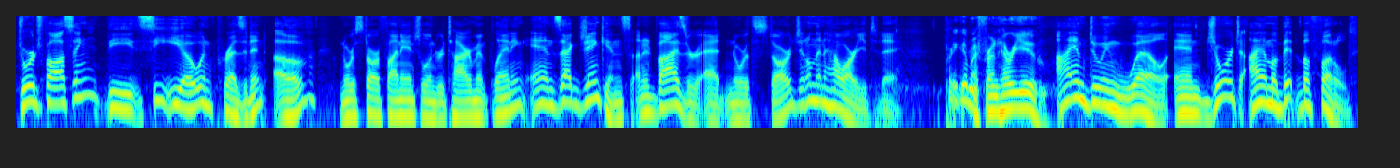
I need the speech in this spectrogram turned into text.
George Fossing, the CEO and president of North Star Financial and Retirement Planning, and Zach Jenkins, an advisor at North Star. Gentlemen, how are you today? Pretty good, my friend. How are you? I am doing well, and George, I am a bit befuddled.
